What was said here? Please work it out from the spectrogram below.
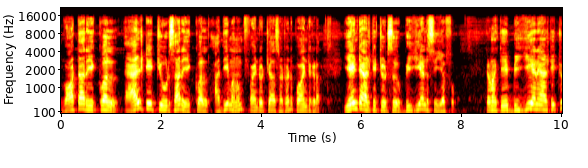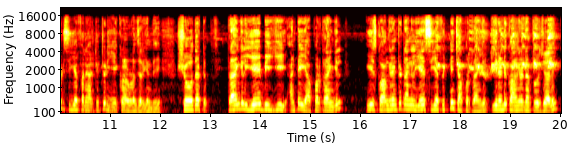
What are equal. Altitudes are equal. అది మనం ఫైండ్ అవుట్ చేయాల్సినటువంటి పాయింట్ ఇక్కడ. ఏంటి ఆల్టిట్యూడ్స్? బిఈ అండ్ సిఎఫ్. ఇక్కడ మనకి బిఈ అనే ఆల్టిట్యూడ్ సిఎఫ్ అనే ఆల్టిట్యూడ్ ఈక్వల్ అవ్వడం జరిగింది. షో దట్ ట్రాంగిల్ ఏబిఈ అంటే ఈ upper triangle is congruent to triangle ACF it నుంచి అప్పర్ ట్రాంగిల్ ఈ రెండు కాంగ్రెంట్ అని ప్రూవ్ చేయాలి.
